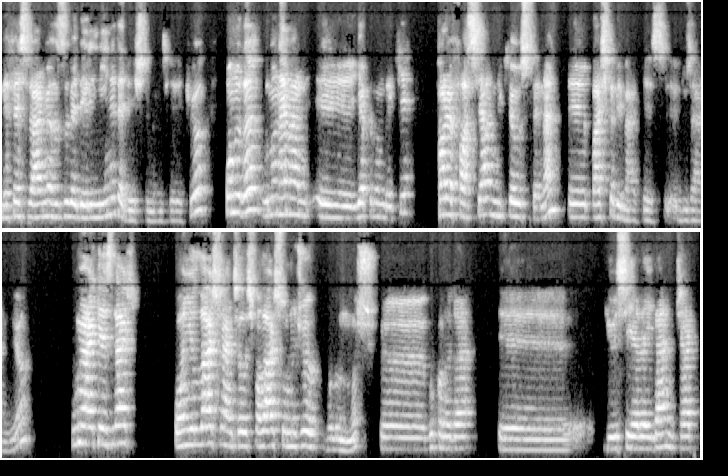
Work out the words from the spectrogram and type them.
nefes verme hızı ve derinliğini de değiştirmemiz gerekiyor. Onu da bunun hemen e, yakınındaki parafasyal nükleus denen e, başka bir merkez e, düzenliyor. Bu merkezler 10 yıllar süren çalışmalar sonucu bulunmuş. E, bu konuda e, UCLA'den Jack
